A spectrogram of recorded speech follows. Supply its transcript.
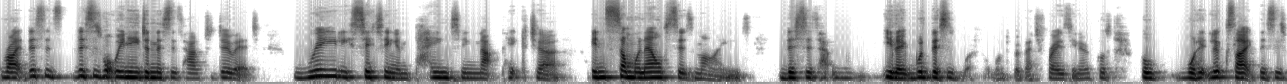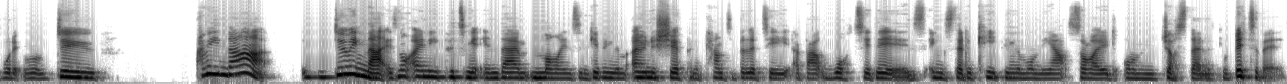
right, this is this is what we need and this is how to do it. Really sitting and painting that picture in someone else's mind. This is how you know. What this is. I want a better phrase. You know, of course, for what it looks like. This is what it will do. I mean that doing that is not only putting it in their minds and giving them ownership and accountability about what it is instead of keeping them on the outside on just their little bit of it,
